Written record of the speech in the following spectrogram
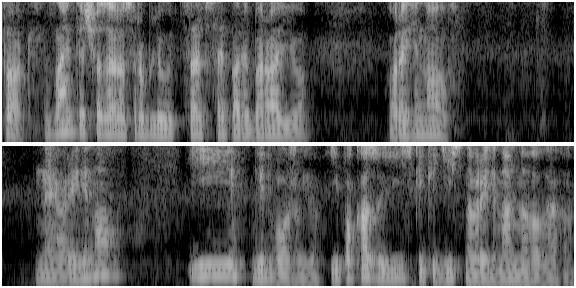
Так, знаєте, що зараз роблю? Це все перебираю оригінал, не оригінал, і відвожую. І показую їй, скільки дійсно оригінального лего.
